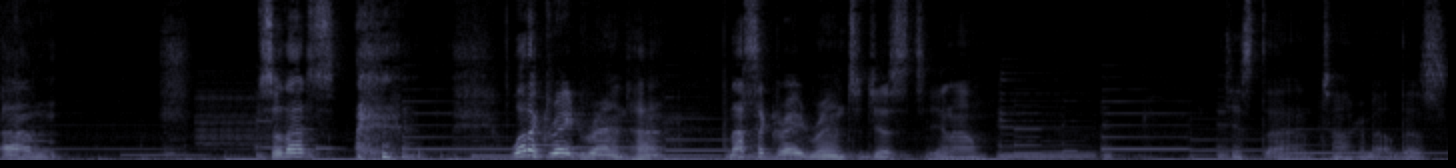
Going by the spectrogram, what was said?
that. Um, so that's what a great rant, huh? That's a great rant to just you know just uh, talk about this.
